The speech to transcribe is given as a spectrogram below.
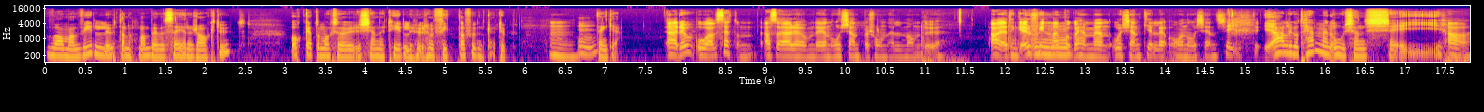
vad man vill utan att man behöver säga det rakt ut. Och att de också känner till hur en fitta funkar, typ, Mm. tänker jag. Är det oavsett om, alltså är det om det är en okänd person eller någon du... Ja, jag tänker, är det skillnad Mm. på att gå hem med en okänd kille och en okänd tjej? Typ? Jag har aldrig gått hem med en okänd tjej. Ja.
